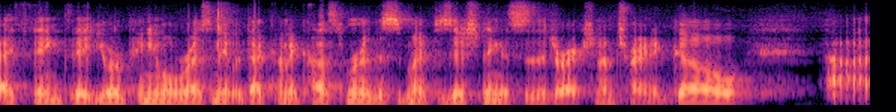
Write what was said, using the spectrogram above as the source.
I think that your opinion will resonate with that kind of customer. This is my positioning. This is the direction I'm trying to go. Uh,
